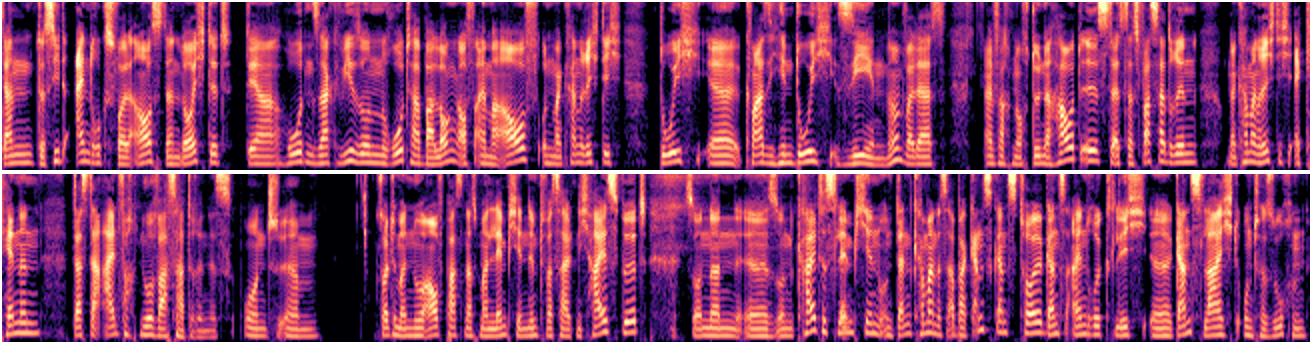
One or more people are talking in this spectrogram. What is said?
dann, das sieht eindrucksvoll aus, dann leuchtet der Hodensack wie so ein roter Ballon auf einmal auf und man kann richtig durch, äh, quasi hindurch sehen, ne? weil das einfach noch dünne Haut ist, da ist das Wasser drin und dann kann man richtig erkennen, dass da einfach nur Wasser drin ist. Und ähm, sollte man nur aufpassen, dass man ein Lämpchen nimmt, was halt nicht heiß wird, sondern äh, so ein kaltes Lämpchen und dann kann man das aber ganz, ganz toll, ganz eindrücklich, äh, ganz leicht untersuchen.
